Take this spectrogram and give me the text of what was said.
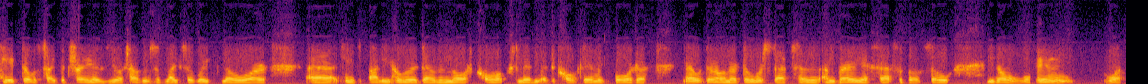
hit those type of trails, you were traveling to the likes of Wicklow or uh, I think it's Ballyhoura down in North Cork, Lim- at the Cork Limerick border. Now they're on our doorsteps and, and very accessible. So, you know, within what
